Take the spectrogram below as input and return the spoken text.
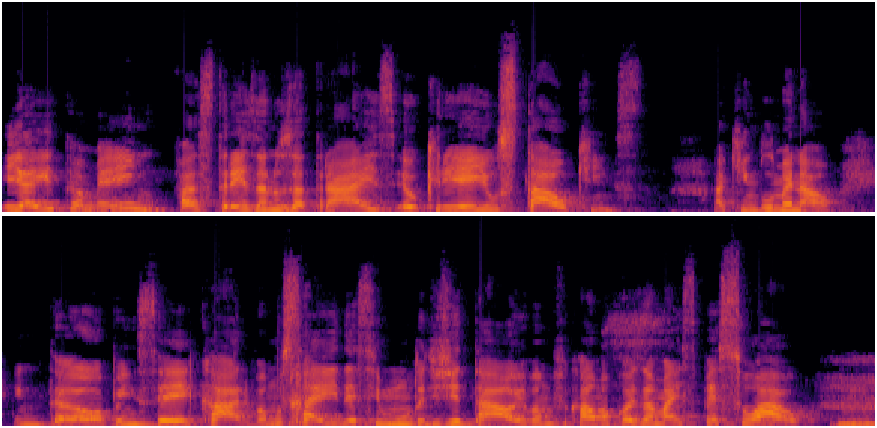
E aí também, faz três anos atrás, eu criei os Talkings aqui em Blumenau. Então eu pensei, cara, vamos sair desse mundo digital e vamos ficar uma coisa mais pessoal. Uhum.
